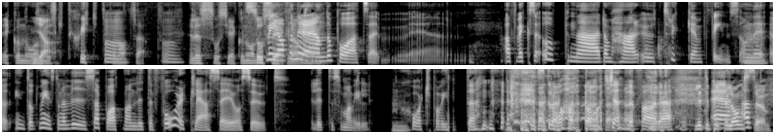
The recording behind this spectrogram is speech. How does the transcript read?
ekonomiskt skikt Mm. på något sätt. Mm. Eller socioekonomiskt. Soci- Men jag funderar ja. ändå på att, så här, eh, att växa upp när de här uttrycken finns. Om Mm. det eh, inte åtminstone visar på att man lite får klä sig och se ut lite som man vill. Mm. Shorts på vintern, stråhatt om man känner för det. Lite Pippi Eh, Långstrump.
